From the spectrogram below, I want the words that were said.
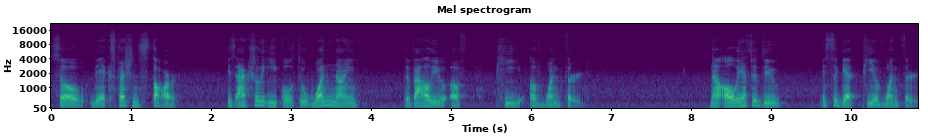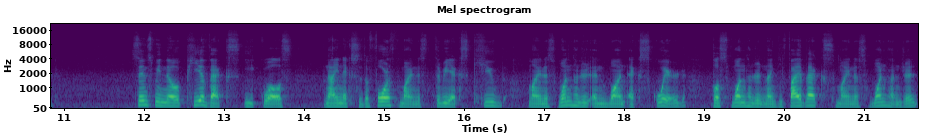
So the expression star is actually equal to 1 ninth the value of p of 1 third. Now all we have to do is to get p of 1 third. Since we know p of x equals 9x to the fourth minus 3x cubed minus 101x squared plus 195x minus 100,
